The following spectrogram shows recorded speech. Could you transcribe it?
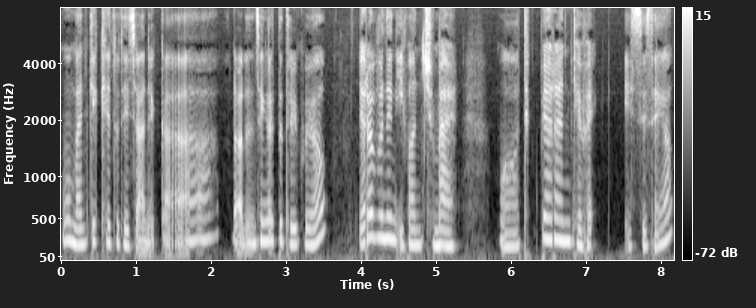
뭐, 만끽해도 되지 않을까라는 생각도 들고요. 여러분은 이번 주말, 뭐, 특별한 계획 있으세요?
